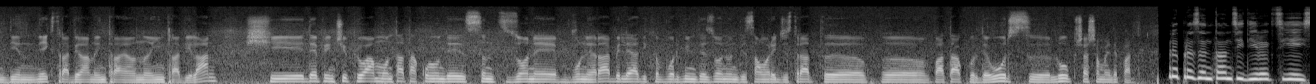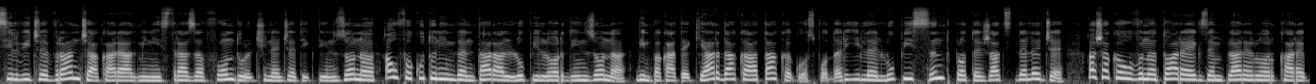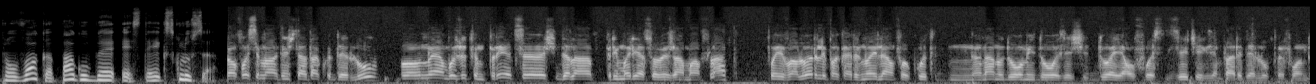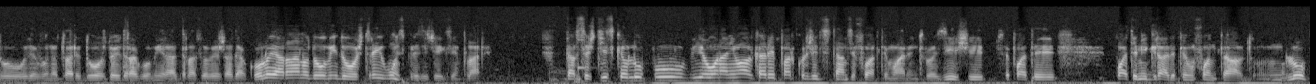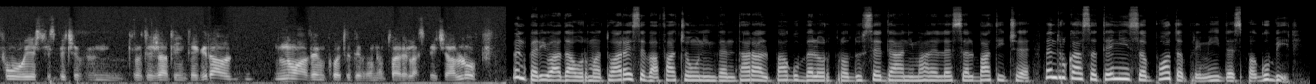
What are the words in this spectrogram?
din extravilan în intravilan și de principiu am montat acolo unde sunt zone vulnerabile, adică vorbim de zone unde s-au înregistrat atacuri de urs, lup și așa mai departe. Reprezentanții direcției Silvice Vrancea, care administrează fondul cinegetic din zonă, au făcut un inventar al lupilor din zonă. Din păcate, chiar dacă atacă gospodăriile, lupii sunt protejați de lege, așa că o vânătoare a exemplarelor care provoacă pagube este exclusă. Au fost semnalate niște atacuri de lup, noi am văzut în preță și de la primăria Soveja am aflat pe evaluările pe care noi le-am făcut în anul 2022 au fost 10 exemplare de lup pe fondul de vânătoare 22 Dragomira de la Soveja de acolo, iar în anul 2023 11 exemplare. Dar să știți că lupul e un animal care parcurge distanțe foarte mari într-o zi și se poate poate migra de pe un fond pe altul. Lupul este o specie protejată integral, nu avem cote de vânătoare la special lup. În perioada următoare se va face un inventar al pagubelor produse de animalele sălbatice, pentru ca sătenii să poată primi despăgubiri.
